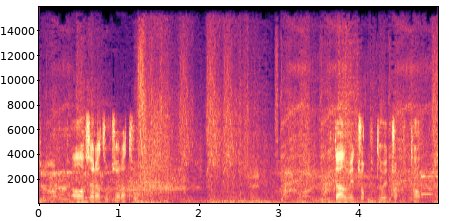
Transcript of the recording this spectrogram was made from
사자가를 어, 제라툴, 제라툴. 일단 왼쪽부터, 왼쪽부터.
